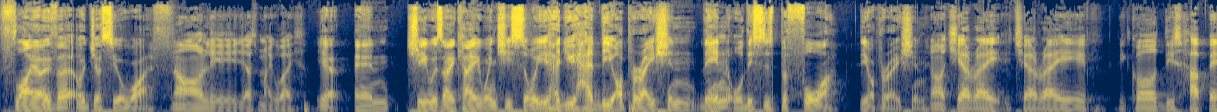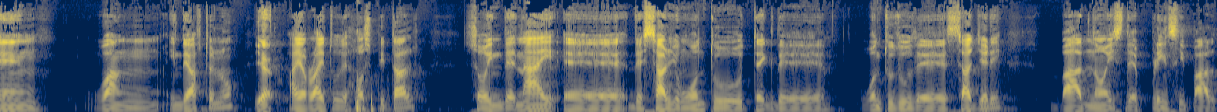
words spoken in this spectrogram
fly over or just your wife? No, only just my wife. Yeah. And she was okay when she saw you. Had you had the operation then, or this is before the operation? No, she arrived. She arrived because this happened one in the afternoon. Yeah. I arrived to the hospital. So in the night, uh, the surgeon want to take the want to do the surgery, but no, it's the principal.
